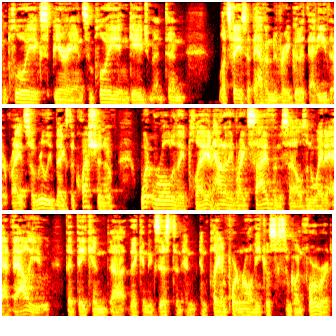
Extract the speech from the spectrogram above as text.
employee experience, employee engagement. And let's face it, they haven't been very good at that either, right? So it really begs the question of what role do they play and how do they right size themselves in a way to add value that they can uh, they can exist and, and, and, play an important role in the ecosystem going forward?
